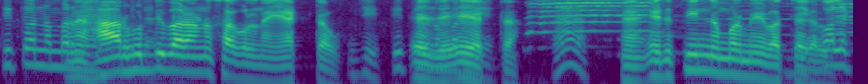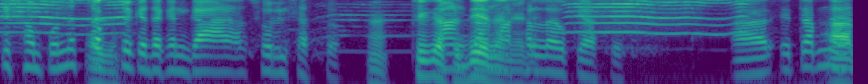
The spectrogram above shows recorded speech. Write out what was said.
তৃতীয় নম্বর মানে হাড় হুড্ডি বাড়ানো ছাগল নাই একটাও। জি তৃতীয় এই যে এই একটা। হ্যাঁ। হ্যাঁ এটা তিন নম্বর মেয়ে বাচ্চা গেল। কোয়ালিটি সম্পূর্ণ চকচকে দেখেন গা শরীর স্বাস্থ্য। হ্যাঁ ঠিক আছে দিয়ে দেন। মাশাআল্লাহ ওকে আছে। আর এটা আপনার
